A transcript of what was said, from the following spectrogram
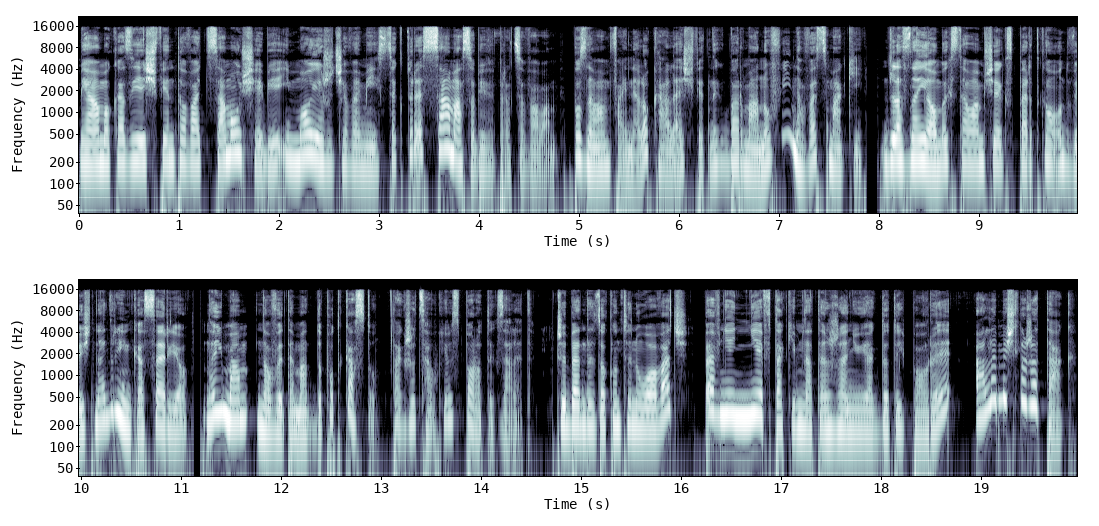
Miałam okazję świętować samą siebie i moje życiowe miejsce, które sama sobie wypracowałam. Poznałam fajne lokale, świetnych barmanów i nowe smaki. Dla znajomych stałam się ekspertką od wyjść na drinka, serio. No i mam nowy temat do podcastu, także całkiem sporo tych zalet. Czy będę to kontynuować? Pewnie nie w takim natężeniu jak do tej pory, ale myślę, że tak.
